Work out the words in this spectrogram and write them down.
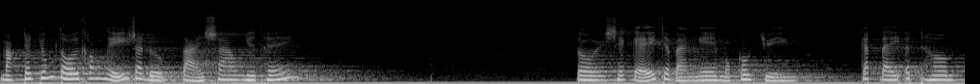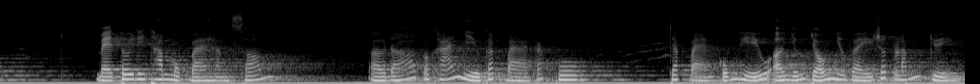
Mặc cho chúng tôi không nghĩ ra được tại sao như thế. Tôi sẽ kể cho bạn nghe một câu chuyện Cách đây ít hôm. Mẹ tôi đi thăm một bà hàng xóm. Ở đó có khá nhiều các bà, các cô. Chắc bạn cũng hiểu ở những chỗ như vậy rất lắm chuyện.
